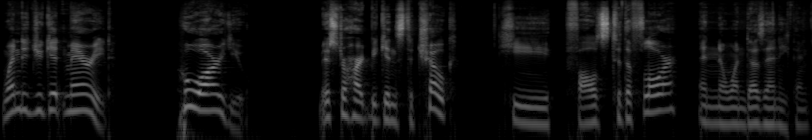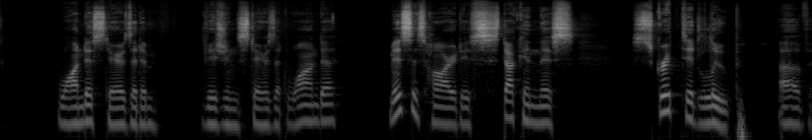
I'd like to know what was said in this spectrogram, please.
When did you get married? Who are you? Mr. Hart begins to choke. He falls to the floor, and no one does anything. Wanda stares at him. Vision stares at Wanda. Mrs. Hart is stuck in this scripted loop of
